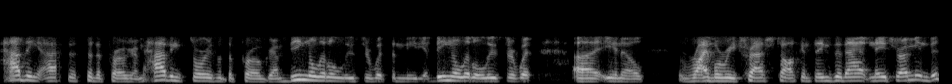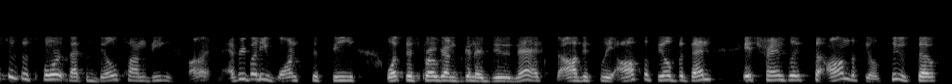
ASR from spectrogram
having access to the program, having stories with the program, being a little looser with the media, being a little looser with, uh, you know, rivalry trash talk and things of that nature. I mean, this is a sport that's built on being fun. Everybody wants to see what this program is going to do next, obviously off the field, but then it translates to on the field too. So,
